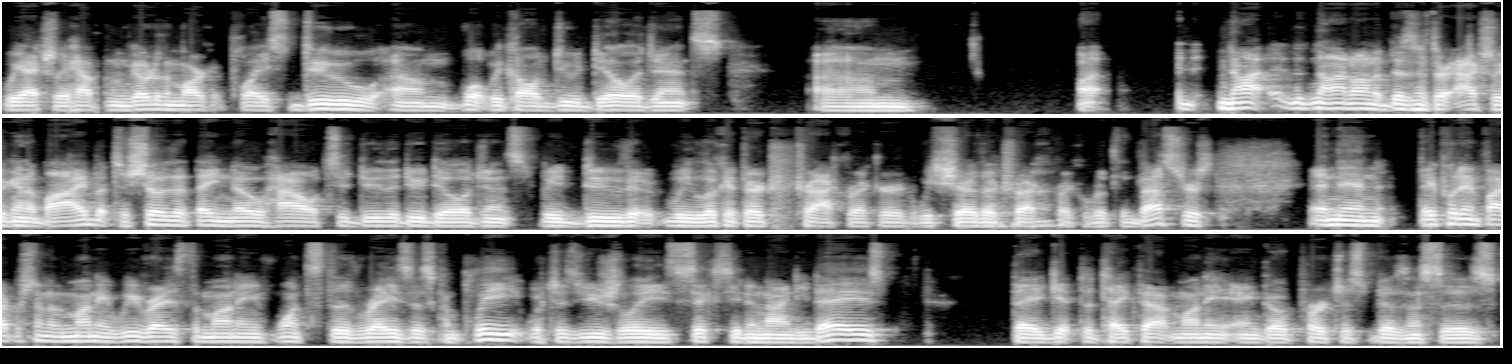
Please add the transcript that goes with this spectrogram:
We actually have them go to the marketplace, do um, what we call due diligence. Um, uh, not not on a business they're actually going to buy, but to show that they know how to do the due diligence. We do that. We look at their track record. We share their track uh-huh. record with investors, and then they put in five percent of the money. We raise the money once the raise is complete, which is usually sixty to ninety days they get to take that money and go purchase businesses.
